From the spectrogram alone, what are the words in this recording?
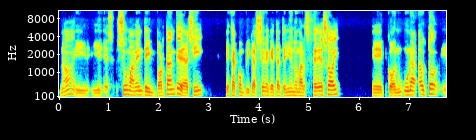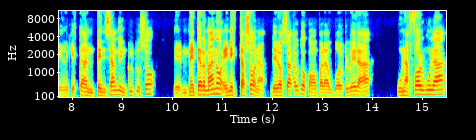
¿no? Y, es sumamente importante, de allí estas complicaciones que está teniendo Mercedes hoy, eh, con un auto en el que están pensando incluso eh, meter mano en esta zona de los autos como para volver a una fórmula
